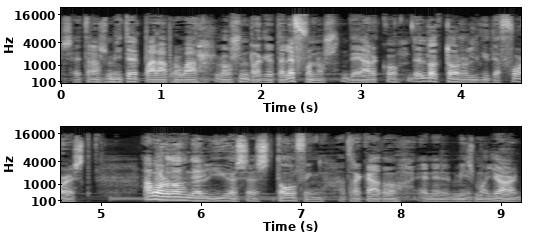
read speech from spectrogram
se transmite para probar los radioteléfonos de arco del Dr. Lee DeForest, a bordo del USS Dolphin, atracado en el mismo yard.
